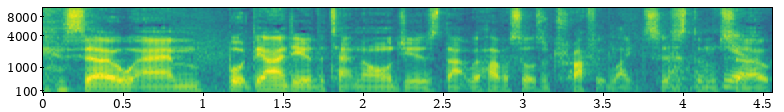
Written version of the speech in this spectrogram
so, um, but the idea of the technology is that we'll have a sort of traffic light system. Yeah. So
